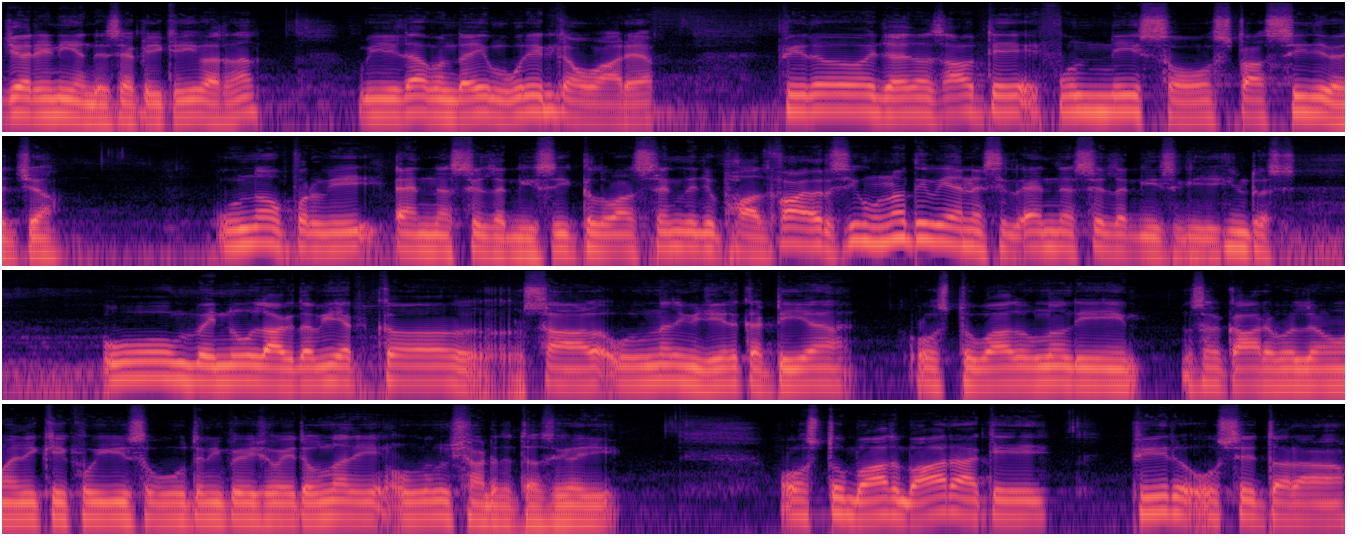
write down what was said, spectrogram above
ਜਰੇ ਨਹੀਂ ਆਉਂਦੇ ਸੀ ਕਈ ਕਈ ਵਾਰ ਨਾ, ਵੀ ਜਿਹੜਾ ਬੰਦਾ ਇਹ ਮੂਹਰੇ ਕਿਉਂ ਆ ਰਿਹਾ। ਫਿਰ ਜਾਇਦਾਦ ਸਾਹਿਬ ਤੇ 1987 ਦੇ ਵਿੱਚ ਉਹਨਾਂ ਉੱਪਰ ਵੀ ਐਨਐਸਏ ਲੱਗੀ ਸੀ। ਕੁਲਵੰਤ ਸਿੰਘ ਦੇ ਜੋ ਫਾਦਰ ਫਾਦਰ ਸੀ, ਉਹਨਾਂ ਤੇ ਵੀ ਐਨਐਸਏ ਐਨਐਸਏ ਲੱਗੀ ਸੀਗੀ ਇੰਟਰਸਟ ਉਹ ਮੈਨੂੰ ਲੱਗਦਾ ਵੀ ਇੱਕ ਸਾਲ ਉਹਨਾਂ ਦੀ ਵੀ ਜੇਲ੍ਹ ਕੱਟੀ ਆ। ਉਸ ਤੋਂ ਬਾਅਦ ਉਹਨਾਂ ਦੀ ਸਰਕਾਰ ਵੱਲੋਂ ਯਾਨੀ ਕਿ ਕੋਈ ਸਬੂਤ ਨਹੀਂ ਪੇਸ਼ ਹੋਏ ਤਾਂ ਉਹਨਾਂ ਨੇ ਉਹਨਾਂ ਨੂੰ ਛੱਡ ਦਿੱਤਾ ਸੀਗਾ ਜੀ। ਉਸ ਤੋਂ ਬਾਅਦ ਬਾਹਰ ਆ ਕੇ ਫਿਰ ਉਸੇ ਤਰ੍ਹਾਂ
